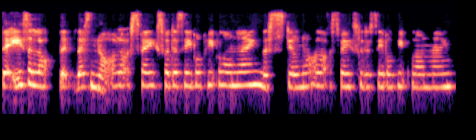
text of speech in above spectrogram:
there is a lot that there's not a lot of space for disabled people online there's still not a lot of space for disabled people online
